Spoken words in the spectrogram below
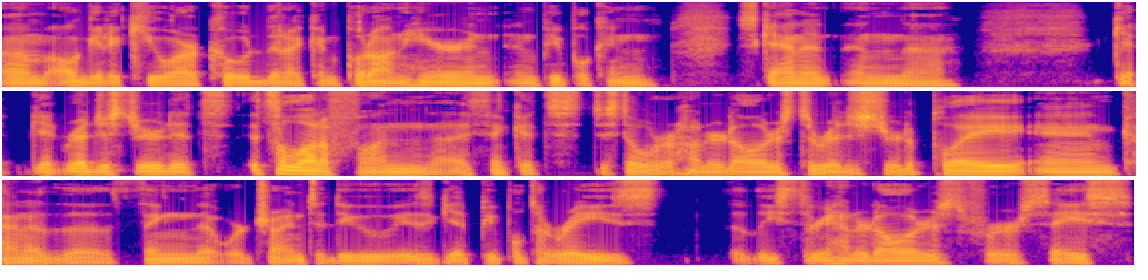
um, I'll get a QR code that I can put on here, and, and people can scan it and uh, get get registered. It's it's a lot of fun. I think it's just over a hundred dollars to register to play, and kind of the thing that we're trying to do is get people to raise at least three hundred dollars for SACE.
